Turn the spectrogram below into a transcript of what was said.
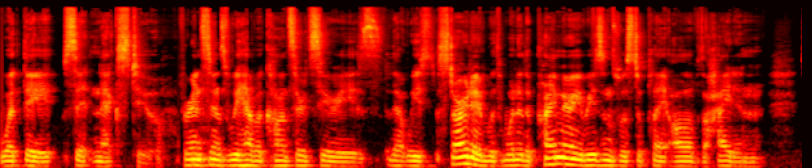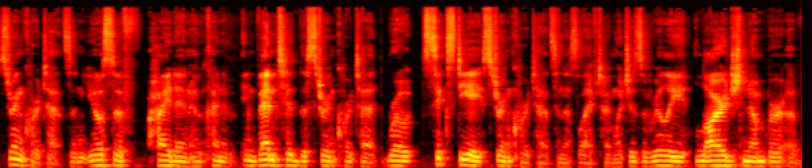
what they sit next to. For instance, we have a concert series that we started with one of the primary reasons was to play all of the Haydn string quartets. And Joseph Haydn, who kind of invented the string quartet, wrote 68 string quartets in his lifetime, which is a really large number of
